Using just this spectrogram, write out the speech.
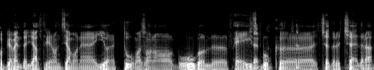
ovviamente gli altri non siamo né io né tu, ma sono Google, Facebook, certo, certo. eccetera, eccetera,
